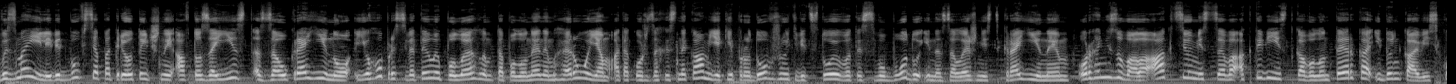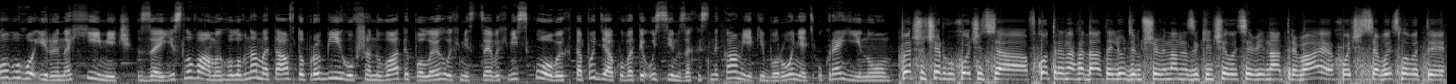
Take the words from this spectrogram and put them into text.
В Ізмаїлі відбувся патріотичний автозаїзд за Україну. Його присвятили полеглим та полоненим героям, а також захисникам, які продовжують відстоювати свободу і незалежність країни. Організувала акцію місцева активістка, волонтерка і донька військового Ірина Хіміч. За її словами, головна мета автопробігу вшанувати полеглих місцевих військових та подякувати усім захисникам, які боронять Україну. В першу чергу хочеться вкотре нагадати людям, що війна не закінчилася, війна триває. Хочеться висловити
